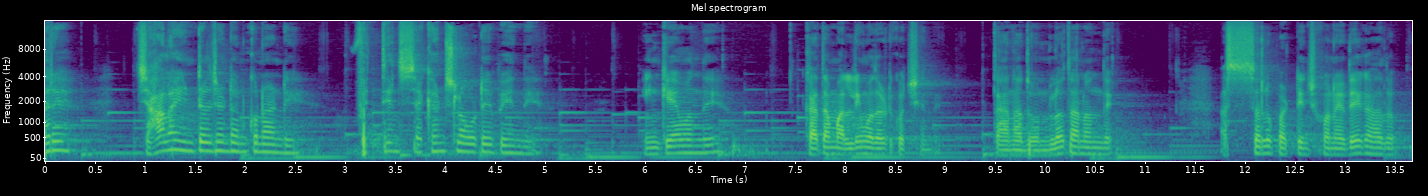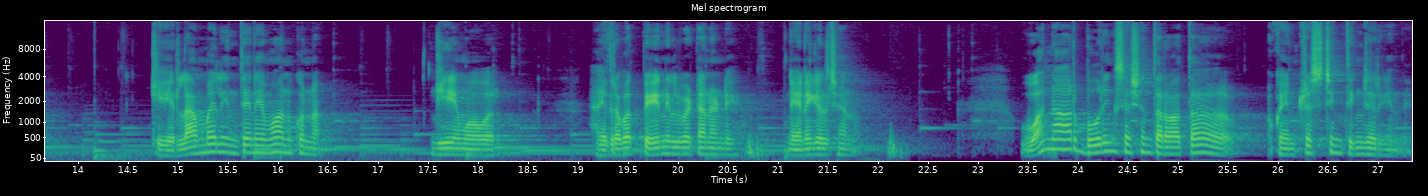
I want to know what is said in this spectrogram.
అరే చాలా ఇంటెలిజెంట్ అనుకున్నా అండి. విత్ ఇన్ సెకండ్స్లో అవుట్ అయిపోయింది. ఇంకేముంది? కథ మళ్ళీ మొదటికి వచ్చింది తన ధున్లో తనుంది. అస్సలు పట్టించుకునేదే కాదు. కేరళ అమ్మాయిలు ఇంతేనేమో అనుకున్నా. గేమ్ ఓవర్. హైదరాబాద్ పేరు నిలబెట్టానండి. నేనే గెలిచాను. వన్ అవర్ బోరింగ్ సెషన్ తర్వాత ఒక ఇంట్రెస్టింగ్ థింగ్ జరిగింది.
